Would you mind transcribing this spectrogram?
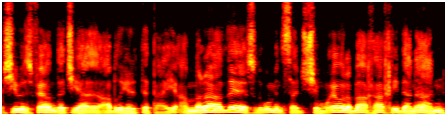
She was found that she had obligated to pay. Amara so the woman said, Shemuel Rabach Hachi Danan,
